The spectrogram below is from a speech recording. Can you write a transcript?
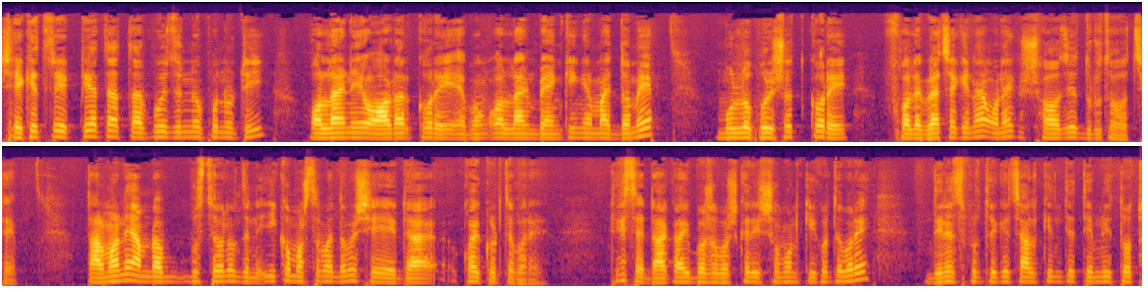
সেক্ষেত্রে ক্রেতা তার প্রয়োজনীয় পণ্যটি অনলাইনে অর্ডার করে এবং অনলাইন ব্যাংকিংয়ের মাধ্যমে মূল্য পরিশোধ করে ফলে বেচা কেনা অনেক সহজে দ্রুত হচ্ছে। তার মানে আমরা বুঝতে পারলাম যে ই কমার্সের মাধ্যমে সে এটা ক্রয় করতে পারে। ঠিক আছে? ঢাকায় বসবাসকারী সমান কি করতে পারে? দিনাজপুর থেকে চাল কিনতে তেমনি তথ্য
